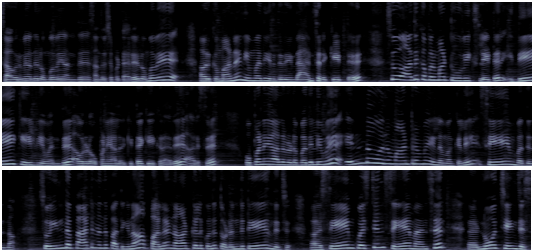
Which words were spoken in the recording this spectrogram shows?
ஸோ அவருமே வந்து ரொம்பவே வந்து சந்தோஷப்பட்டார். ரொம்பவே அவருக்கு மன நிம்மதி இருந்தது இந்த ஆன்சரை கேட்டு ஸோ அதுக்கப்புறமா டூ வீக்ஸ் லேட்டர் இதே கேள்வியை வந்து அவரோட ஒப்பனையாளர்கிட்ட கேட்குறாரு அரசர். ஒப்பனையாளரோட பதிலுமே எந்த ஒரு மாற்றமே இல்லை மக்களே. சேம் பதில் தான். ஸோ இந்த பேட்டர்ன் வந்து பார்த்திங்கன்னா பல நாட்களுக்கு வந்து தொடர்ந்துட்டே இருந்துச்சு. Same question same answer no changes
